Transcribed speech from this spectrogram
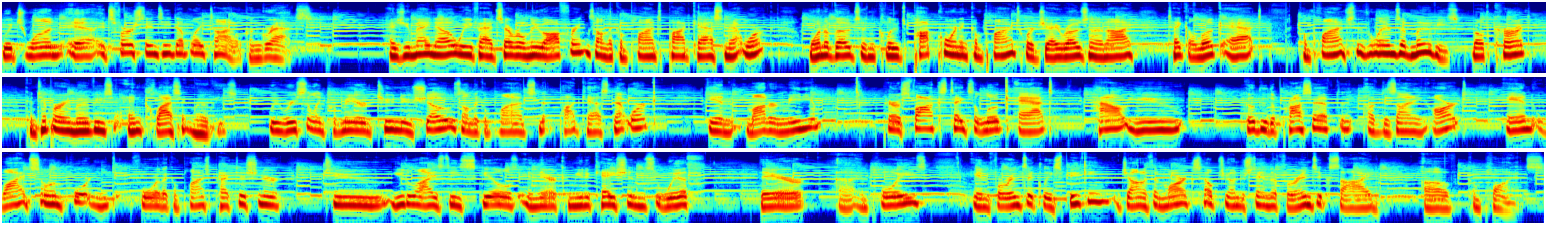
which won uh, its first NCAA title. Congrats. As you may know, we've had several new offerings on the Compliance Podcast Network. One of those includes Popcorn and Compliance, where Jay Rosen and I take a look at compliance through the lens of movies, both current, contemporary movies, and classic movies. We recently premiered two new shows on the Compliance Podcast Network in modern medium. Paris Fox takes a look at how you go through the process of designing art and why it's so important for the compliance practitioner to utilize these skills in their communications with their uh, employees. In Forensically Speaking, Jonathan Marks helps you understand the forensic side of compliance.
